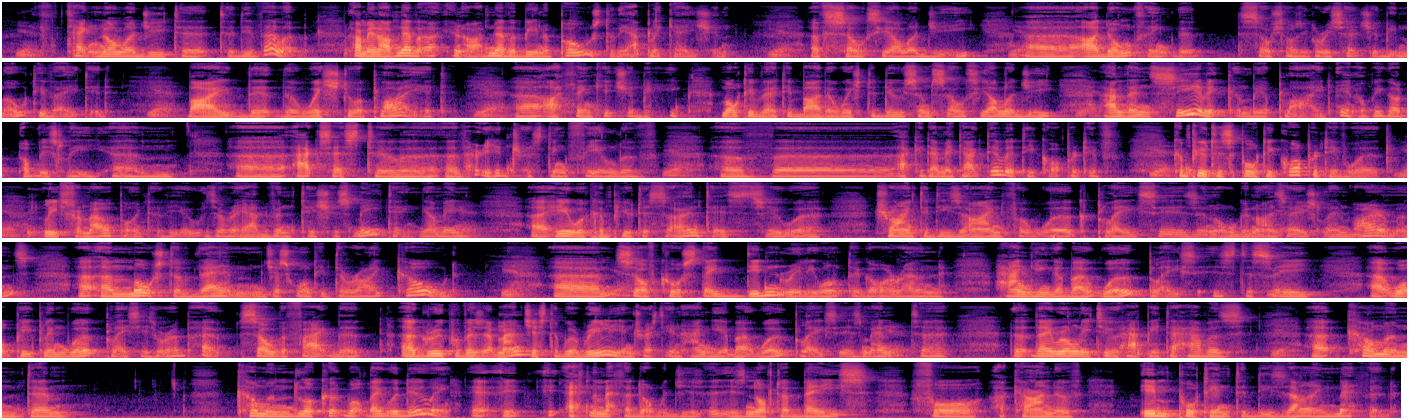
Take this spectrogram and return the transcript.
yeah. technology to, to develop. I mean, I've never, you know, I've never been opposed to the application yeah. of sociology. Yeah. Uh, I don't think that sociological research should be motivated yeah. by the, the wish to apply it. Yeah. Uh, I think it should be motivated by the wish to do some sociology yeah. and then see if it can be applied. You know, we got obviously um, uh, access to a, a, very interesting field of, yeah. of uh, academic activity, cooperative, computer supported cooperative work, at least from our point of view. It was a very adventitious meeting. I mean, uh, here were computer scientists who were trying to design for workplaces and organizational environments, uh, and most of them just wanted to write code. Yeah. Um, yeah. So, of course, they didn't really want to go around hanging about workplaces to see uh, what people in workplaces were about. So, the fact that a group of us at Manchester were really interested in hanging about workplaces meant yeah. uh, that they were only too happy to have us uh, come and um, come and look at what they were doing. It, it, ethnomethodology is not a base for a kind of input into design method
